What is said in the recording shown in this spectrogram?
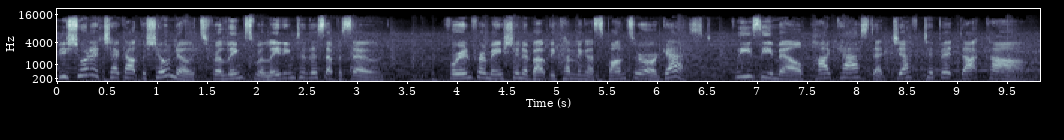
Be sure to check out the show notes for links relating to this episode. For information about becoming a sponsor or guest, please email podcast at jefftippett.com.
